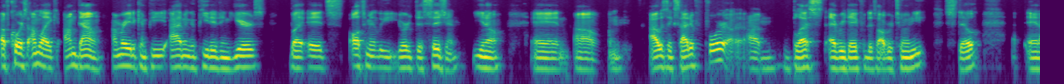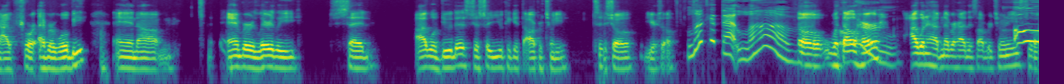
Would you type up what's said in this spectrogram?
of course, I'm like, I'm down. I'm ready to compete. I haven't competed in years, but it's ultimately your decision, you know. And um, I was excited for it. I'm blessed every day for this opportunity still, and I forever will be. And um, Amber literally said, I will do this just so you could get the opportunity to show yourself. Look at that love. So without Ooh. her, I wouldn't have never had this opportunity. Ooh. So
